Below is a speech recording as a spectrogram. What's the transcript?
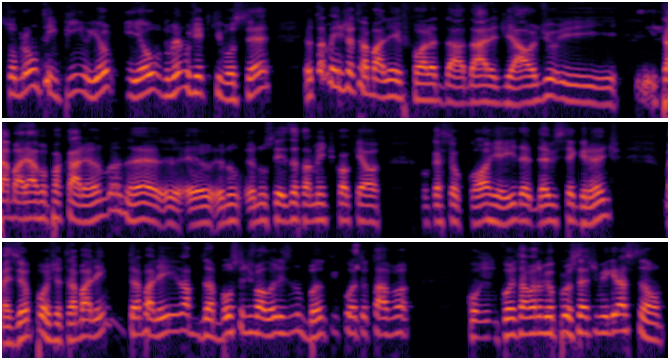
sobrou um tempinho, e eu, e eu do mesmo jeito que você, eu também já trabalhei fora da, da área de áudio e, e, trabalhava pra caramba, né? Eu, eu, não, eu não sei exatamente qual que é qualquer seu corre aí, deve, deve ser grande. Mas eu, pô, já trabalhei, trabalhei na, na, Bolsa de Valores no banco enquanto eu tava, enquanto eu tava no meu processo de migração.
